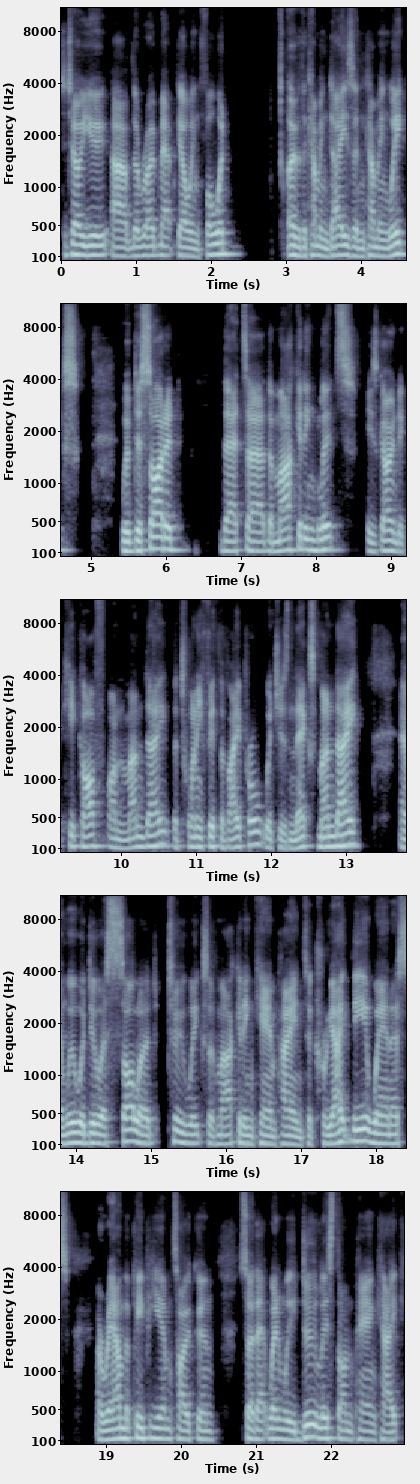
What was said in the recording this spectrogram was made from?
to tell you uh, the roadmap going forward over the coming days and coming weeks. We've decided that uh, the marketing blitz is going to kick off on Monday, the 25th of April, which is next Monday. And we will do a solid two weeks of marketing campaign to create the awareness around the PPM token so that when we do list on Pancake,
